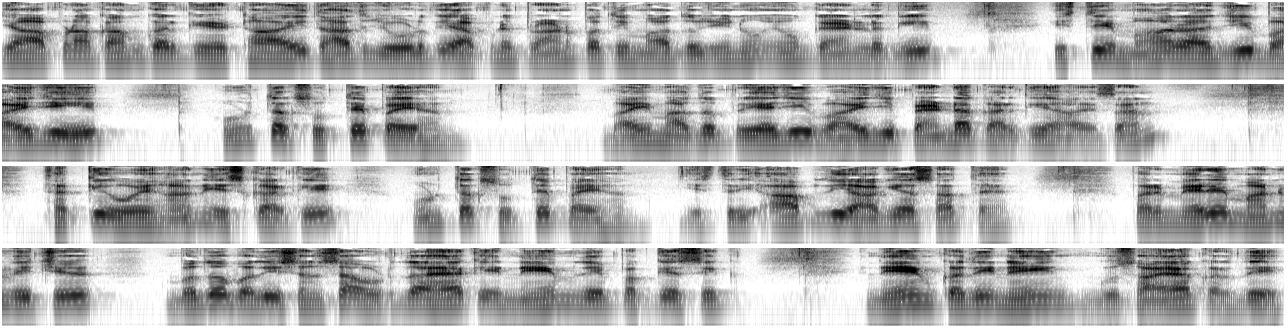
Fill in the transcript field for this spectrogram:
ਜਾਂ ਆਪਣਾ ਕੰਮ ਕਰਕੇ ਹੇਠਾਂ ਆਈ ਤਾਂ ਹੱਥ ਜੋੜ ਕੇ ਆਪਣੇ ਪ੍ਰਾਣਪਤੀ ਮਾਧੂ ਜੀ ਨੂੰ ਇਉਂ ਕਹਿਣ ਲੱਗੀ ਇਸਤੇ ਮਹਾਰਾਜ ਜੀ, ਭਾਈ ਜੀ ਹੁਣ ਤੱਕ ਸੁੱਤੇ ਪਏ ਹਨ। ਭਾਈ ਮਾਧੋ ਪ੍ਰਿਆ ਜੀ, ਭਾਈ ਜੀ ਪੈਂਡਾ ਕਰਕੇ ਆਏ ਸਨ, ਥੱਕੇ ਹੋਏ ਹਨ, ਇਸ ਕਰਕੇ ਹੁਣ ਤੱਕ ਸੁੱਤੇ ਪਏ ਹਨ। ਇਸਤਰੀ ਆਪ ਦੀ ਆਗਿਆ ਸਤ ਹੈ, ਪਰ ਮੇਰੇ ਮਨ ਵਿੱਚ ਬਦੋ ਬਦੀ ਸੰਸਾ ਉੱਠਦਾ ਹੈ ਕਿ ਨੇਮ ਦੇ ਪੱਕੇ ਸਿੱਖ ਨੇਮ ਕਦੀ ਨਹੀਂ ਗੁਸਾਇਆ ਕਰਦੇ।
